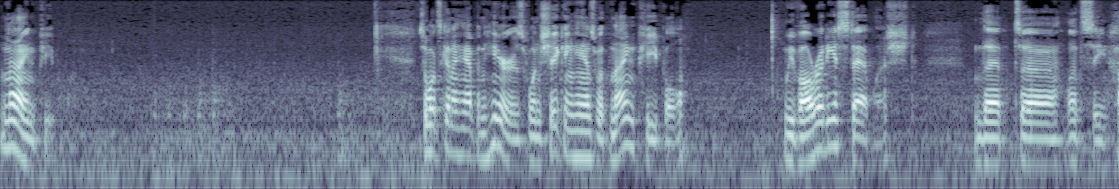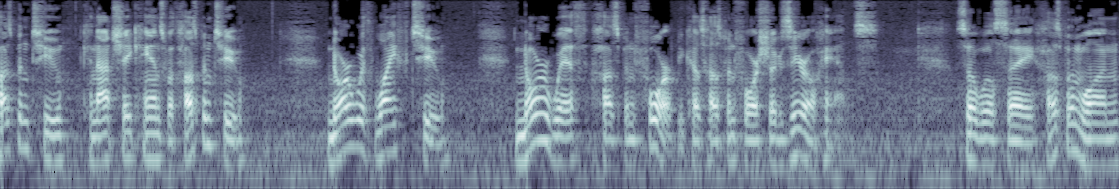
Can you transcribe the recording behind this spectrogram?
Nine people. So what's going to happen here is when shaking hands with nine people, we've already established that, uh, let's see, husband 2 cannot shake hands with husband 2, nor with wife 2, nor with husband 4, because husband 4 shook zero hands. So we'll say husband 1,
